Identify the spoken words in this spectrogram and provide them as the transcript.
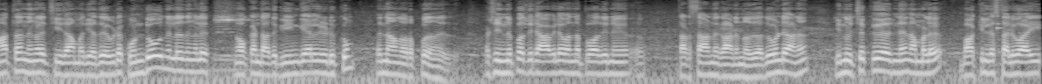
മാത്രം നിങ്ങൾ ചെയ്താൽ മതി. അത് എവിടെ കൊണ്ടുപോകുന്നുള്ളത് നിങ്ങൾ നോക്കേണ്ട. അത് ഗ്രീൻ കേരള എടുക്കും എന്നാണ് ഉറപ്പ് തന്നത്. പക്ഷേ ഇന്നിപ്പോൾ അത് രാവിലെ വന്നപ്പോൾ അതിന് തടസ്സമാണ് കാണുന്നത്. അതുകൊണ്ടാണ് ഇന്ന് ഉച്ചയ്ക്ക് തന്നെ നമ്മൾ ബാക്കിയുള്ള സ്ഥലമായി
